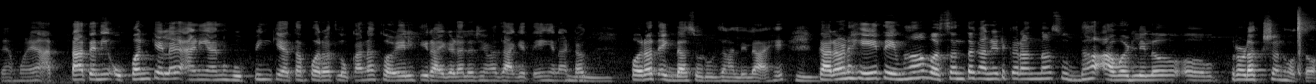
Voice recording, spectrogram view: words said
त्यामुळे आता त्यांनी ओपन केलंय आणि आय एम होपिंग की आता परत लोकांना कळेल की रायगडाला जेव्हा जाग येते हे नाटक. परत एकदा सुरू झालेलं आहे. कारण हे तेव्हा वसंत कानेटकरांना सुद्धा आवडलेलं प्रोडक्शन होतं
